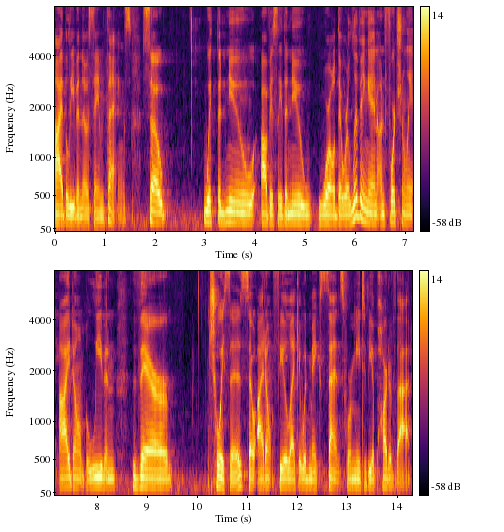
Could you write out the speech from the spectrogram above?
I believe in those same things. So with the new, obviously the new world that we're living in, unfortunately, I don't believe in their choices, so I don't feel like it would make sense for me to be a part of that,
